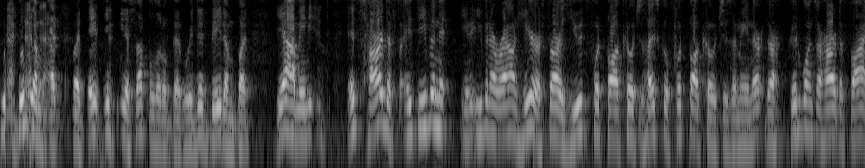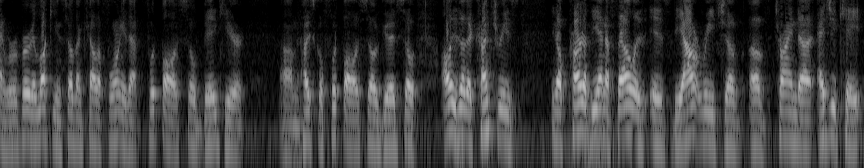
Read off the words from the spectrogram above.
we beat them, but, but they, they beat us up a little bit. We did beat them, but yeah, I mean, it, it's hard to. It's even even around here as far as youth football coaches, high school football coaches. I mean, they're, they're good ones are hard to find. We're very lucky in Southern California that football is so big here, um, and high school football is so good. So all these other countries, you know, part of the NFL is, is the outreach of of trying to educate.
